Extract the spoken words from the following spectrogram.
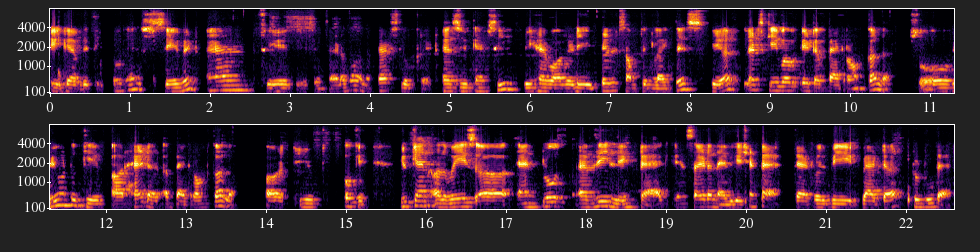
take everything. Let's save it and save this inside a ball that's look great. As you can see we have already built something like this here. Let's give it a background color. So we want to give our header a background color. Or you okay. You can always uh, enclose every link tag inside a navigation tag. That will be better to do that.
